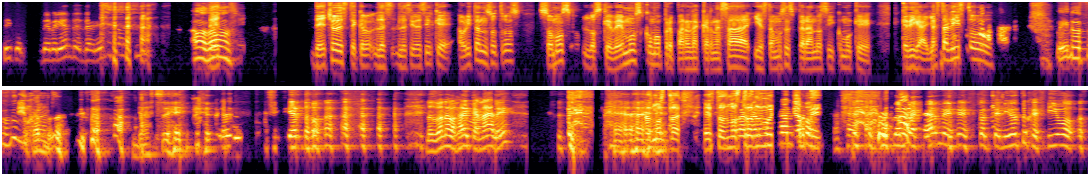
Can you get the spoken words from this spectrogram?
Sí, que deberían, de- deberían estar así. Vamos, De- vamos. De hecho, este creo- les, les iba a decir que ahorita nosotros somos los que vemos cómo prepara la carne asada y estamos esperando así como que, que diga, ya está listo. Güey, no estás Sí, empujando. Ya sé. Sí, es cierto. Nos van a bajar el canal, ¿eh? Estás, mostra- estás mostrando mucha mostrando carne. Contra carne, contenido sugestivo.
